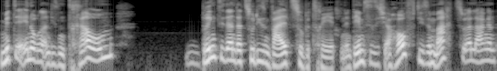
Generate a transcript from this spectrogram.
mit der Erinnerung an diesen Traum, bringt sie dann dazu, diesen Wald zu betreten, indem sie sich erhofft, diese Macht zu erlangen,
